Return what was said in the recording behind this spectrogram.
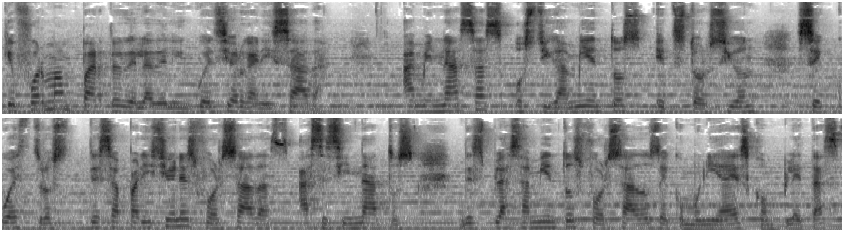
que forman parte de la delincuencia organizada amenazas, hostigamientos, extorsión, secuestros, desapariciones forzadas, asesinatos, desplazamientos forzados de comunidades completas,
